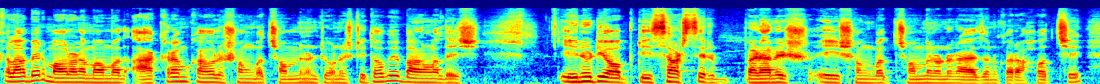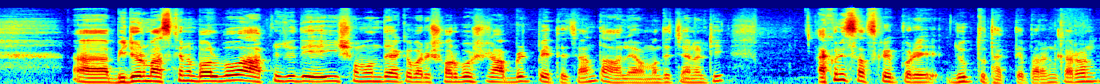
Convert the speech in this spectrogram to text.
ক্লাবের মাওলানা মোহাম্মদ আকরাম কাহলের সংবাদ সম্মেলনটি অনুষ্ঠিত হবে। বাংলাদেশ ইউনিটি অফ টিচার্সের ব্যানারে এই সংবাদ সম্মেলনের আয়োজন করা হচ্ছে। ভিডিওর মাঝখানে বলব, আপনি যদি এই সম্বন্ধে একেবারে সর্বশেষ আপডেট পেতে চান, তাহলে আমাদের চ্যানেলটি এখনই সাবস্ক্রাইব করে যুক্ত থাকতে পারেন। কারণ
